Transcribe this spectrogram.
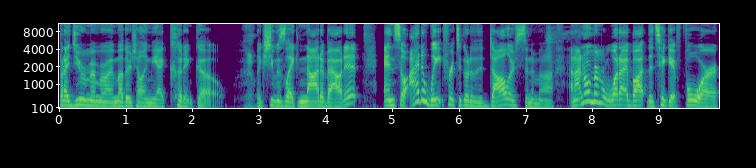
But I do remember my mother telling me I couldn't go. Yeah. Like she was like not about it. And so I had to wait for it to go to the dollar cinema. And I don't remember what I bought the ticket for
